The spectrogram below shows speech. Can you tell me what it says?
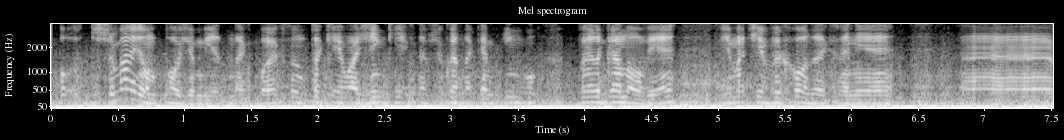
po, trzymają poziom jednak, bo jak są takie łazienki jak na przykład na kempingu w Elganowie, gdzie macie wychodek, a nie e,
